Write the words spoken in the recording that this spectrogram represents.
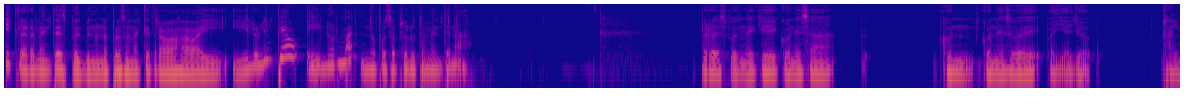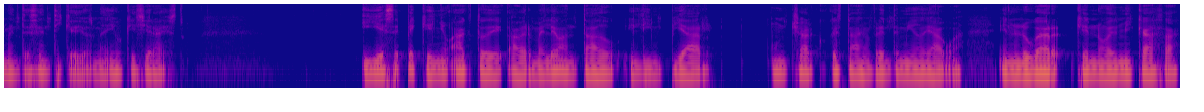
y claramente después vino una persona que trabajaba ahí y lo limpió y normal, no pasó absolutamente nada. Pero después me quedé con esa, con, con eso de, oye, yo realmente sentí que Dios me dijo que hiciera esto. Y ese pequeño acto de haberme levantado y limpiar un charco que estaba enfrente mío de agua en un lugar que no es mi casa,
